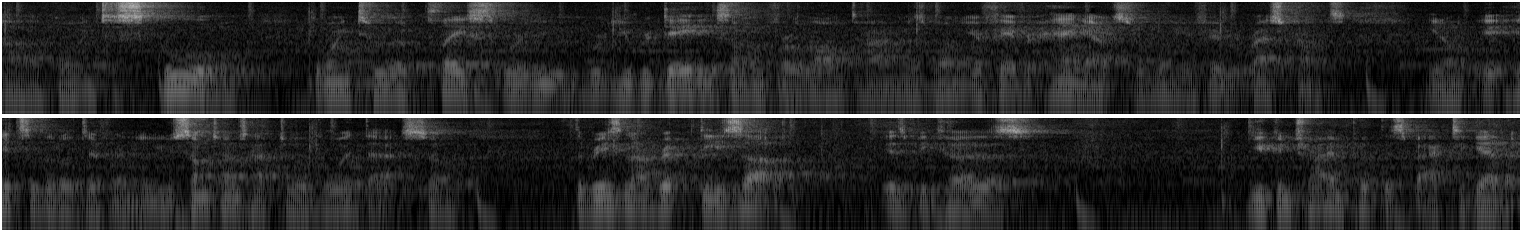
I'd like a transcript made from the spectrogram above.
Uh, going to school, going to a place where you where you were dating someone for a long time is one of your favorite hangouts or one of your favorite restaurants. You know, it hits a little different. You sometimes have to avoid that. So, the reason I ripped these up is because you can try and put this back together,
